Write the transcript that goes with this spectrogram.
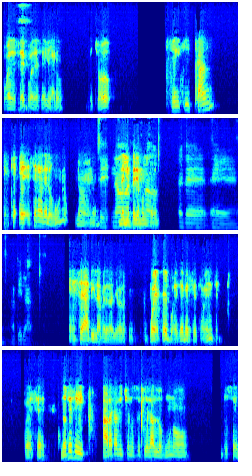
Puede ser, puede ser, claro. De hecho, Gengis Khan, es que ese era de los unos. No, no. Sí, no, Del el Imperio uno Mongol. De eh, Atila. Ese es Atila, verdad, lleva razón. Puede ser, puede ser perfectamente. Puede ser. No sé si, ahora que has dicho, no sé si eran los unos, no sé,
